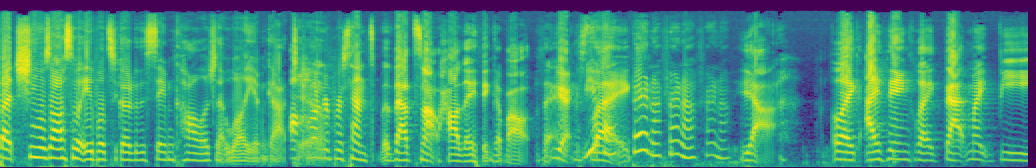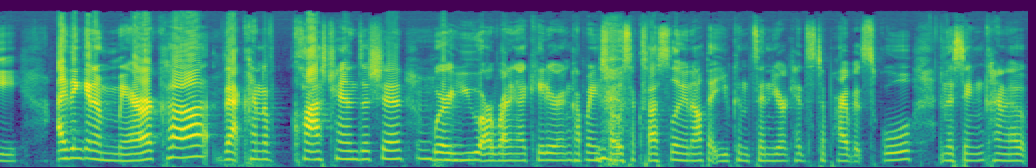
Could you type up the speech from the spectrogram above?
but she was also able to go to the same college that William got A to. hundred percent, but that's not how they think about things. Yeah, yeah, like, fair enough, fair enough, fair enough. yeah, like I think like that might be. I think in America, that kind of class transition where Mm-hmm. you are running a catering company so successfully enough that you can send your kids to private school and the same kind of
